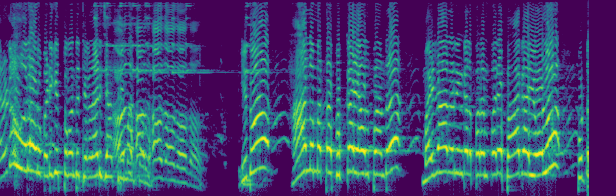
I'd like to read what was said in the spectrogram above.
ಎರಡೂ ಊರವರು ಬಡಿಗೆ ತಗೊಂಡು ಜಗಳಾಡಿ ಜಾತ್ರೆ ಮಾಡ್ತಾರೆ. ಇದು ಹಾಲು ಮತ್ತ ಬುಕ್ಕ ಯಾವ್ದಪ್ಪ ಅಂದ್ರ ಮೈಲಾರಲಿಂಗರ ಪರಂಪರೆ ಭಾಗ ಏಳು ಪುಟ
